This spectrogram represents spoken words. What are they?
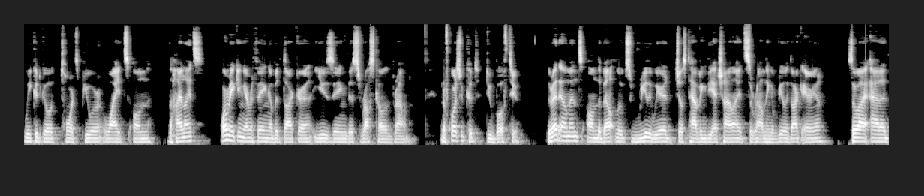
We could go towards pure white on the highlights or making everything a bit darker using this rust colored brown. And of course we could do both too. The red element on the belt looks really weird just having the edge highlights surrounding a really dark area. So I added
